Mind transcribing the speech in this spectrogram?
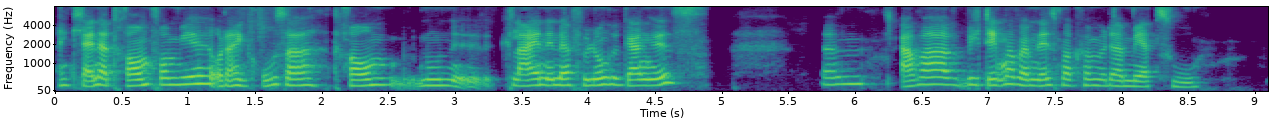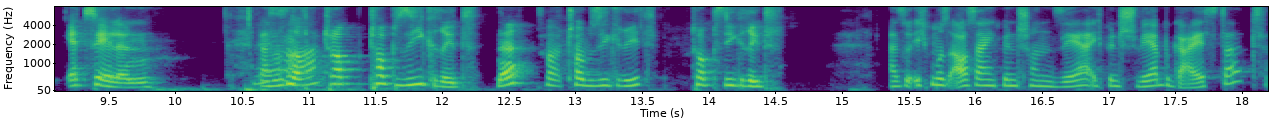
ein kleiner Traum von mir oder ein großer Traum nun äh, klein in Erfüllung gegangen ist. Ähm, aber ich denke mal, beim nächsten Mal können wir da mehr zu erzählen. Das ist Ja. noch Top, Top Sigrid, ne? Top- Top Sigrid. Top Sigrid. Also ich muss auch sagen, ich bin schon sehr, ich bin schwer begeistert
